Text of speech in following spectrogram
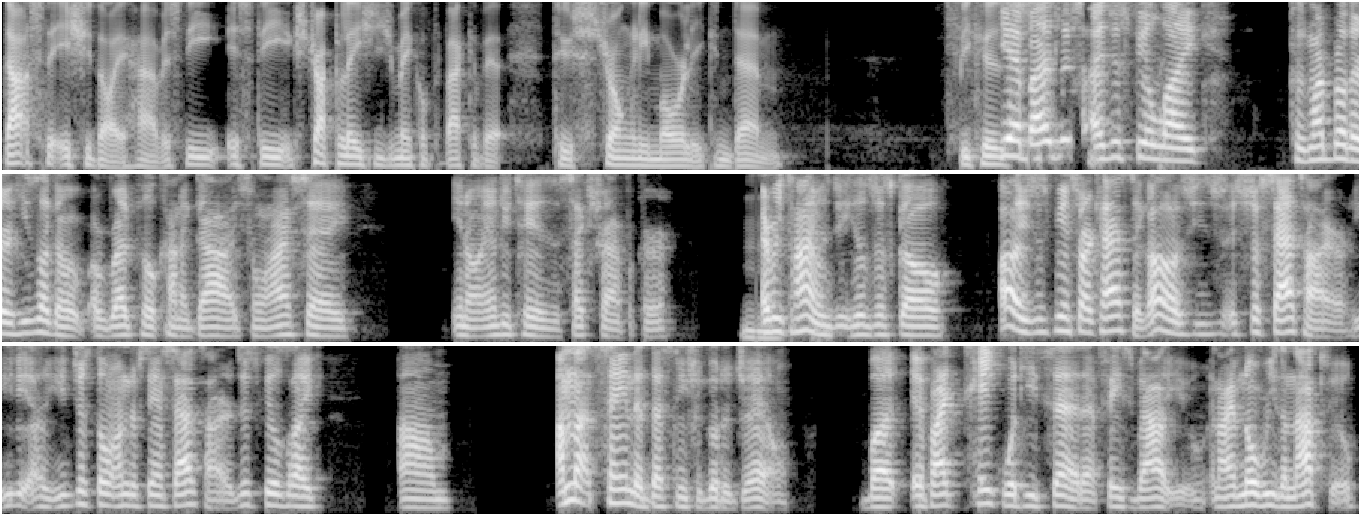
that's the issue that I have. It's the it's the extrapolations you make off the back of it to strongly morally condemn. Because Yeah, but I just I just feel like because my brother, he's like a, a red pill kind of guy. So when I say, you know, Andrew Tate is a sex trafficker, Mhm. every time he'll just go, "Oh, he's just being sarcastic. Oh, she's, it's just satire. You you just don't understand satire." It just feels like, um, I'm not saying that Destiny should go to jail, but if I take what he said at face value, and I have no reason not to,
